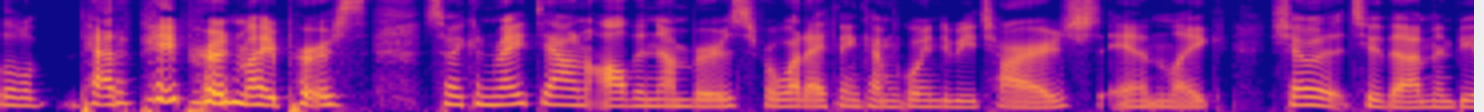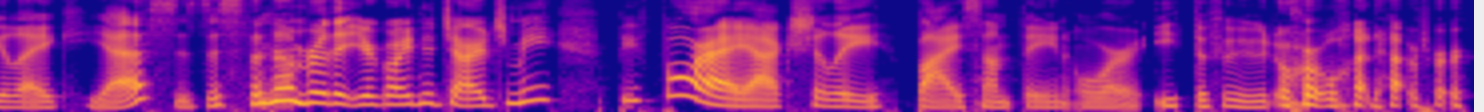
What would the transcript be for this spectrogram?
little pad of paper in my purse so I can write down all the numbers for what I think I'm going to be charged and like show it to them and be like, yes, is this the number that you're going to charge me before I actually buy something or eat the food or whatever.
